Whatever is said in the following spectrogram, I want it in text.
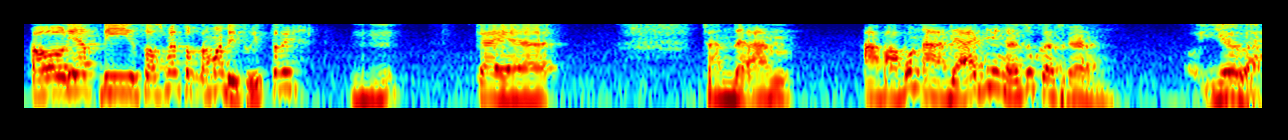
Kalau lihat di sosmed terutama di Twitter ya, Mhm. kayak candaan apa pun ada aja yang nggak suka sekarang. oh iyalah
